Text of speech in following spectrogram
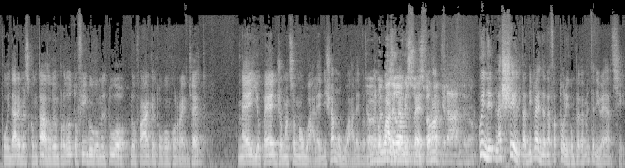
puoi dare per scontato che un prodotto figo come il tuo lo fa anche il tuo concorrente, certo. meglio, peggio, ma insomma uguale, diciamo uguale, perlomeno cioè, uguale per rispetto. No? No? Quindi la scelta dipende da fattori completamente diversi,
